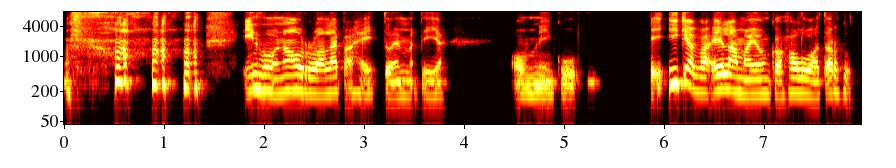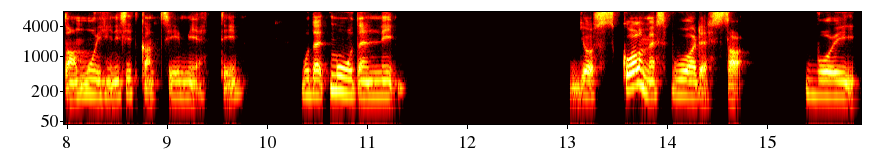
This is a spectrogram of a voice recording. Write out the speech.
inhoa naurua, läpäheittoa, en mä tiedä, on niinku ikävä elämä, jonka haluaa tartuttaa muihin, niin sitten kantsii miettiä. Mutta muuten, niin jos kolmes vuodessa voi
